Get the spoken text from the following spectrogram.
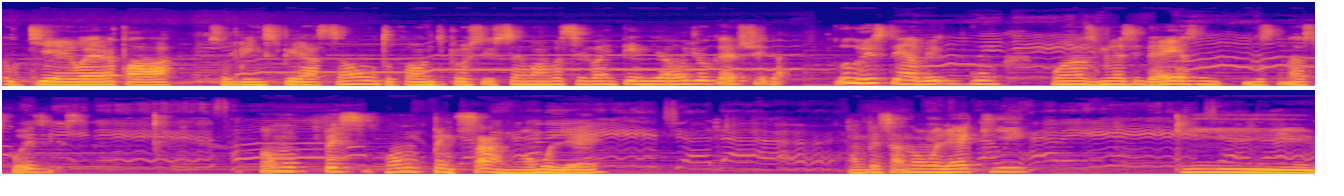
o que eu era falar sobre inspiração, tô falando de prostituição, mas você vai entender aonde eu quero chegar. Tudo isso tem a ver com, com as minhas ideias nas poesias. Vamos, vamos pensar numa mulher. Vamos pensar numa mulher que. que.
